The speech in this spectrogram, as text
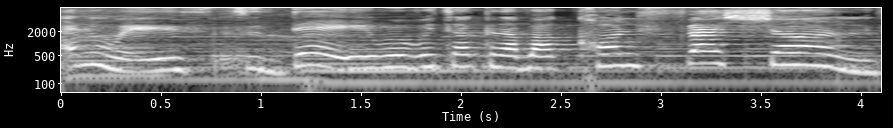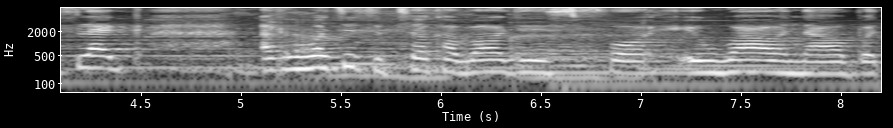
Anyways, today we'll be talking about confessions. Like I've been wanting to talk about this for a while now, but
